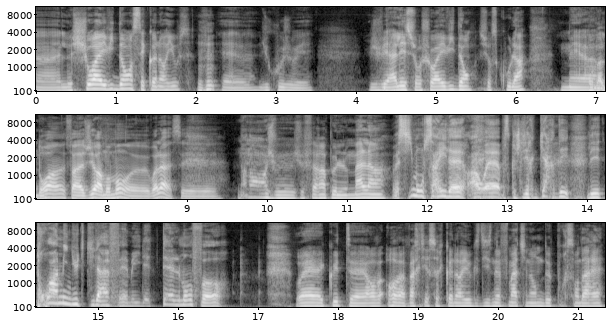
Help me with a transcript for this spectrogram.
Euh, le choix évident, c'est Connor Hughes. Mhm. Euh, du coup, je vais, je vais aller sur le choix évident sur ce coup-là. Mais, On a le droit. Hein. Enfin, je veux dire, à un moment, euh, voilà, c'est. Non, non, je veux, je veux faire un peu le malin. Simon Seiler, ah ouais, parce que je l'ai regardé les trois minutes qu'il a fait, mais il est tellement fort. Ouais, écoute, on va, on, va, partir sur Connor Hughes, 19 matchs, 92% d'arrêt,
